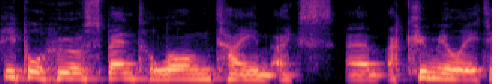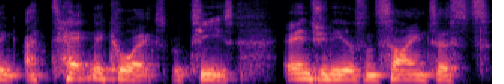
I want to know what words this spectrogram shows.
people who have spent a long time um, accumulating a technical expertise, engineers and scientists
